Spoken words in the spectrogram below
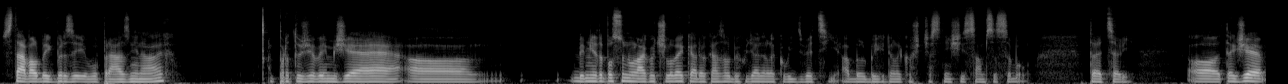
Stával bych brzy i o prázdninách, protože vím, že uh, by mě to posunulo jako člověka, dokázal bych udělat daleko víc věcí a byl bych daleko šťastnější sám se sebou. To je celý. Uh, takže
